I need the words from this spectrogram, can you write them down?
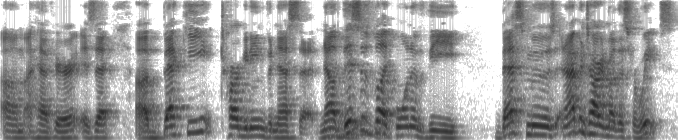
um, I have here is that uh, Becky targeting Vanessa. Now this is like one of the best moves, and I've been talking about this for weeks.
